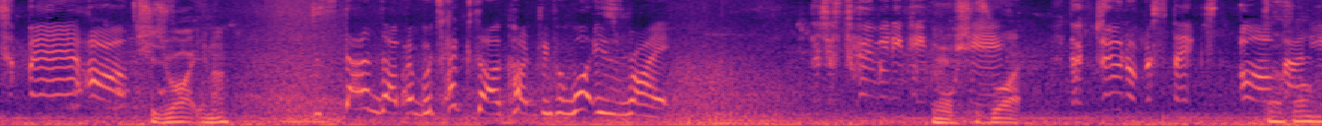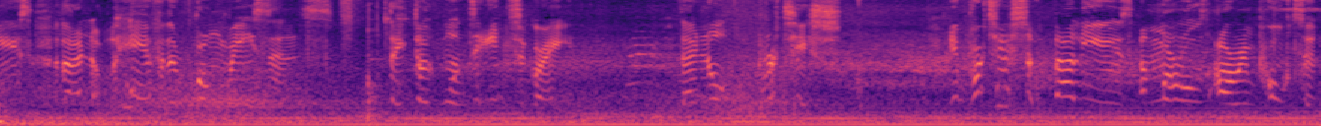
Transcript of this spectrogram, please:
to bear arms. She's right, you know. To stand up and protect our country for what is right. There's just too many people Yeah, she's here right. that do not respect our values, that are not here for the wrong reasons. They don't want to integrate. They're not British. In British, values and morals are important.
